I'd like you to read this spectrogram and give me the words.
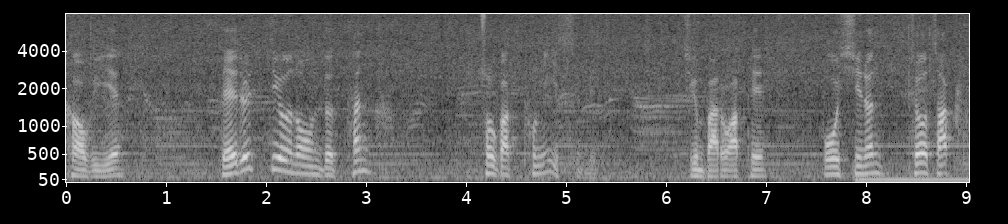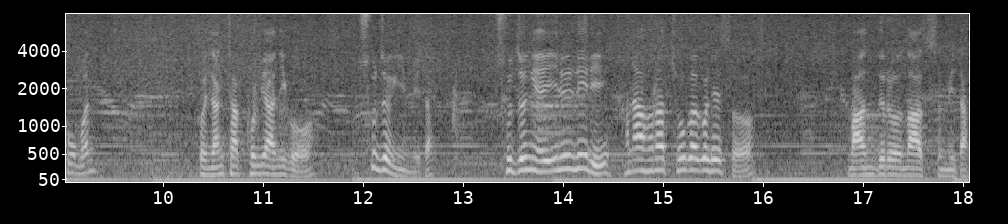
그 위에 배를 띄워놓은 듯한 조각품이 있습니다. 지금 바로 앞에 보시는 저 작품은 그냥 작품이 아니고 수정입니다. 수정에 일일이 하나하나 조각을 해서 만들어 놨습니다.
